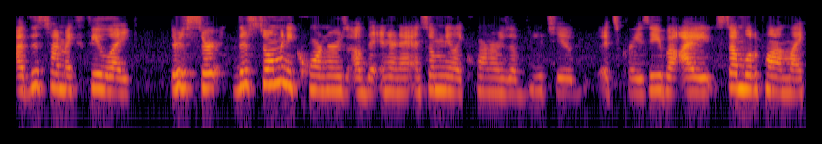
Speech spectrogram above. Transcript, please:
at this time, I feel like there's certain there's so many corners of the internet and so many like corners of YouTube. It's crazy, but I stumbled upon like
